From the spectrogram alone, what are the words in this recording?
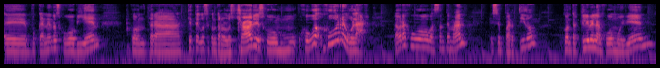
eh, Bucaneros jugó bien, contra, ¿qué te gusta? Contra los Chargers jugó, jugó, jugó regular. La verdad jugó bastante mal ese partido. Contra Cleveland jugó muy bien.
